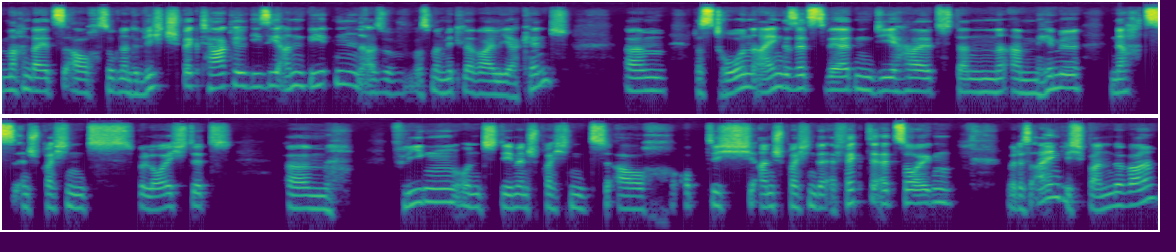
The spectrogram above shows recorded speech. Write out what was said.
machen da jetzt auch sogenannte Lichtspektakel, die sie anbieten, also was man mittlerweile ja kennt. ähm, dass Drohnen eingesetzt werden, die halt dann am Himmel nachts entsprechend beleuchtet ähm, fliegen und dementsprechend auch optisch ansprechende Effekte erzeugen. Aber das eigentlich Spannende war,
